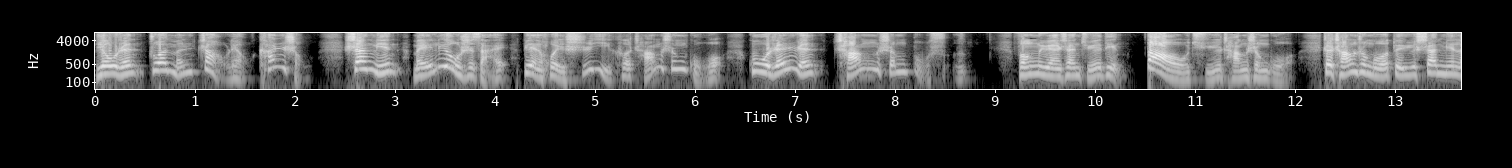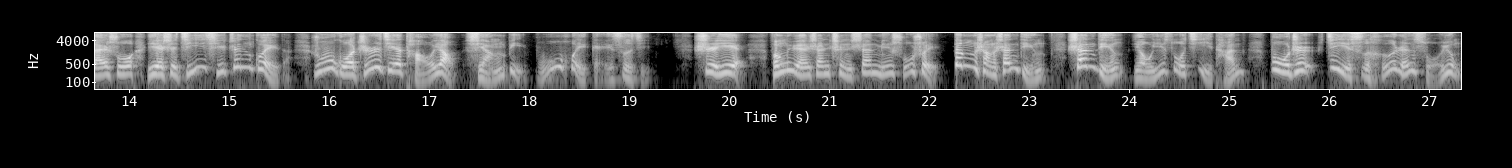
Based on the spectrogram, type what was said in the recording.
有人专门照料看守，山民每六十载便会食一颗长生果，故人人长生不死。冯远山决定盗取长生果。这长生果对于山民来说也是极其珍贵的，如果直接讨要，想必不会给自己。是夜，冯远山趁山民熟睡，登上山顶。山顶有一座祭坛，不知祭祀何人所用。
